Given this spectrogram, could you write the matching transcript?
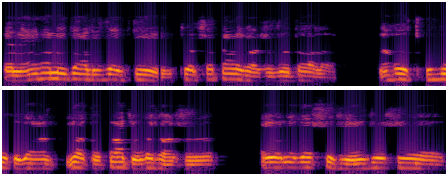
本来他们家离这近，坐车半个小时就到了，然后徒步回家要走八九个小时，还有那些视频就是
